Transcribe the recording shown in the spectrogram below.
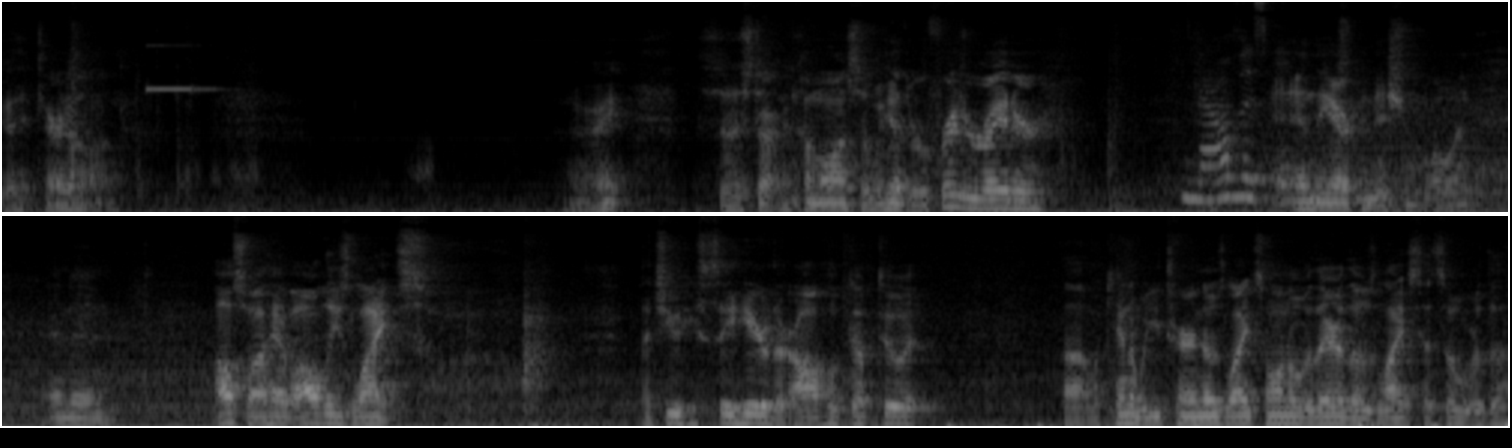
Go ahead, turn it on. All right, so it's starting to come on. So we have the refrigerator Now this air and the air conditioner blowing. And then also I have all these lights that you see here. They're all hooked up to it. Uh, McKenna, will you turn those lights on over there? Those lights that's over the,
